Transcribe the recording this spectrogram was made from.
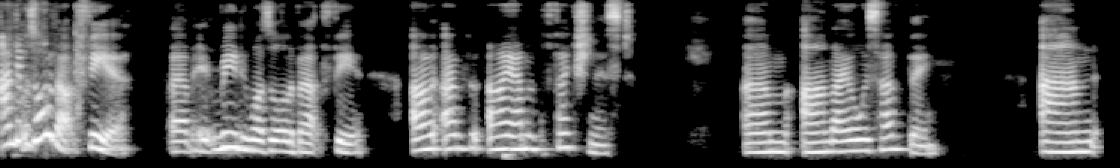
And it was all about fear. Um, it really was all about fear. I, I'm, I am a perfectionist. Um, and I always have been. And,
